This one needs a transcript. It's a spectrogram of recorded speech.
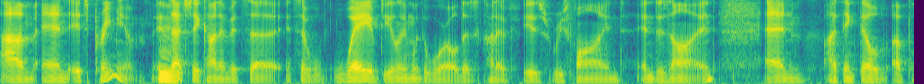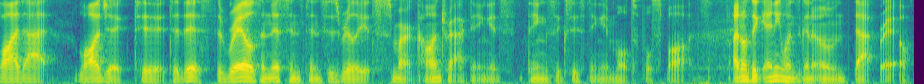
Um, and it's premium. It's actually kind of it's a it's a way of dealing with the world that kind of is refined and designed. And I think they'll apply that logic to to this. The Rails in this instance is really it's smart contracting. It's things existing in multiple spots. I don't think anyone's going to own that rail.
